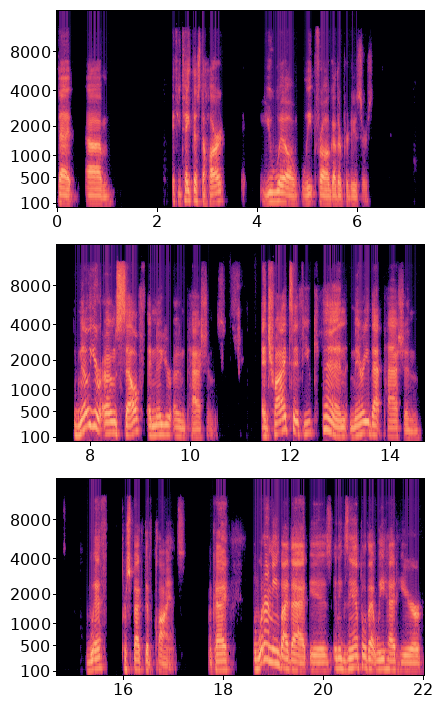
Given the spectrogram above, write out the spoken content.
that um, if you take this to heart you will leapfrog other producers. Know your own self and know your own passions. And try to, if you can, marry that passion with prospective clients. Okay. And what I mean by that is an example that we had here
